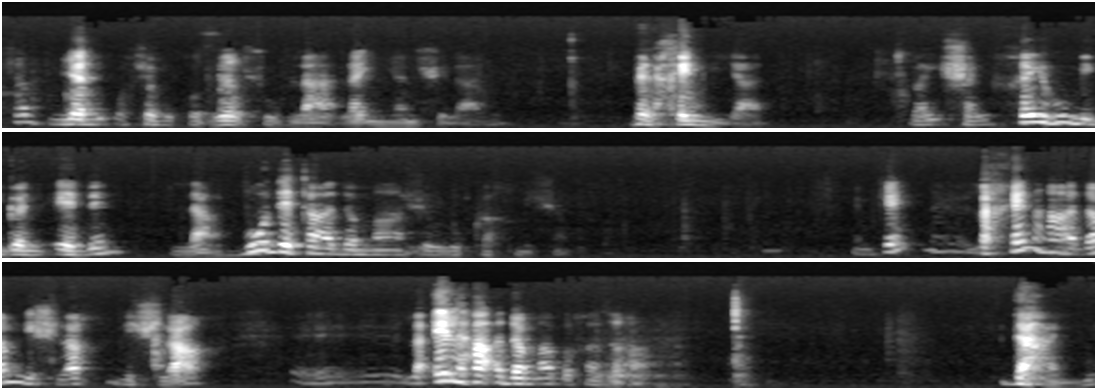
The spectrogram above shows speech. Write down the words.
עכשיו מיד עכשיו הוא חוזר שוב לעניין שלנו, ולכן מיד, וישלחהו מגן עדן לעבוד את האדמה אשר לוקח משם. כן, לכן האדם נשלח, נשלח אה, אל האדמה בחזרה. דהיינו,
